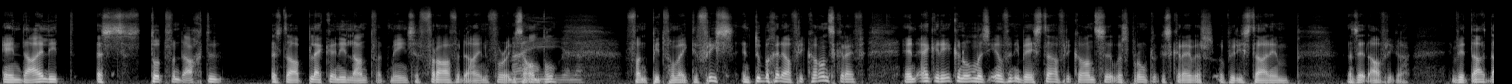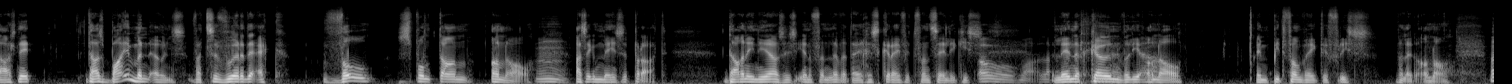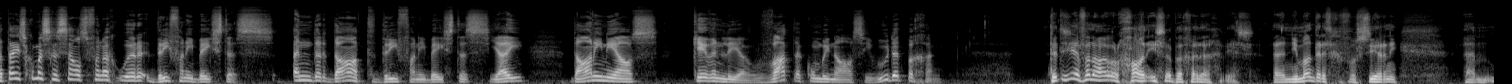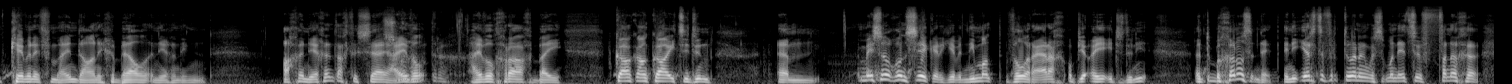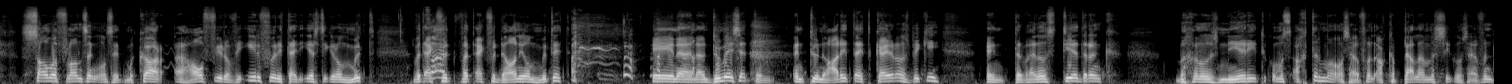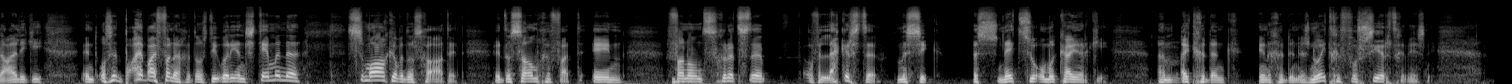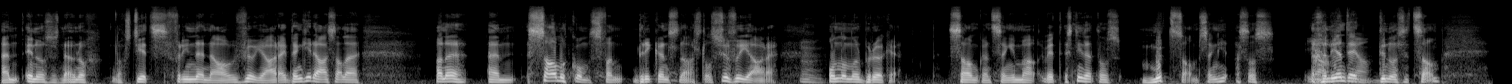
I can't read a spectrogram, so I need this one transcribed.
En daai lied is tot vandag toe is daar plekke in die land wat mense vra vir daai en for example My jene. Van Piet van Wyk de Vries en toe begin hy Afrikaans skryf en ek reken hom as een van die beste Afrikaanse oorspronklike skrywers op hierdie stadium in Suid-Afrika. Jy weet daar daar's net daar's baie min ouens wat se woorde ek wil spontaan aanhaal Mm. as ek mense praat. Dani Neas is een van hulle wat hy geskryf het van sy liedjies. Oh, Leonard begin, Cohen wil jy ja. aanhaal en Piet van Wyk de Vries wil ek aanhaal. Matthys, kom ons gesels vinnig oor drie van die bestes. Inderdaad, drie van die bestes. Jy, Dani Neas, Kevin Leo. Wat 'n kombinasie. Hoe dit begin. Dit is een van daai organiese beginne gewees. En niemand het dit geforseer nie. Ehm um, Kevin het vir my en Dani gebel in 1998 toe sê hy wil terug. hy wil graag by KAKNK iets doen. Ehm um, mense is nog onseker, jy weet niemand wil regtig op jou eie iets doen nie. En toe begin ons net. En die eerste vertoning was sommer net so vinnige sameflansing. Ons het mekaar 'n halfuur of 'n uur voor die tyd die eerste keer ontmoet wat ek Wat? vir, wat ek vir Dani ontmoet het. en uh, dan doen mense dit en, en toe na die tyd kuier ons bietjie en terwyl ons tee drink begin ons neerie toe kom ons agter maar ons hou van a cappella musiek ons hou van daai liedjie en ons het baie baie vinnig het ons die ooreenstemmende smake wat ons gehad het het ons saamgevat en van ons grootste of lekkerste musiek is net so om 'n kuiertjie um, uitgedink en gedoen. Is nooit geforseerd gewees nie. Um, en ons is nou nog nog steeds vriende na hoeveel jare? Ek dink jy daar's al 'n ander um, samekoms van drie kunstenaars al soveel jare Mm. ononderbroke saam kan sing. Maar weet is nie dat ons moet saam sing nie. As ons Ja, geleentheid ja. doen ons dit saam.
